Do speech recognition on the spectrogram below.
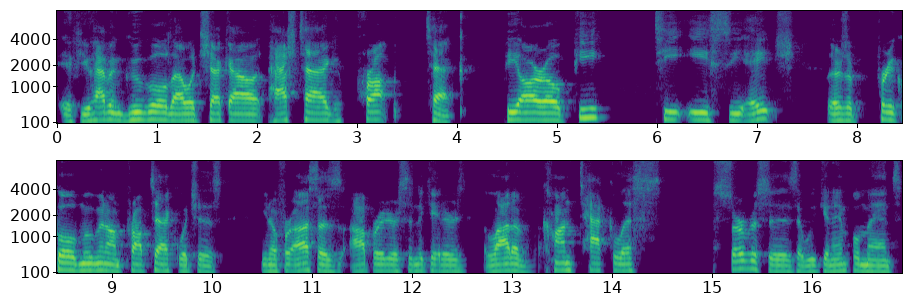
if you haven't googled i would check out hashtag prop tech p-r-o-p-t-e-c-h there's a pretty cool movement on prop tech which is you know for us as operators syndicators a lot of contactless services that we can implement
